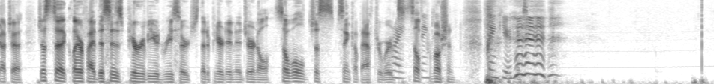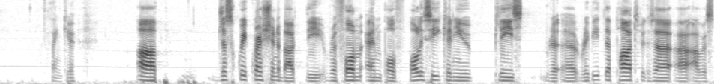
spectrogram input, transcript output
Yeah. Gotcha. Just to clarify, this is peer-reviewed research that appeared in a journal, so we'll just sync up afterwards. Right. Self-promotion. Thank you. Thank you. Uh, Just a quick question about the reform and policy. Can you please re- uh, repeat the part because uh, uh, I was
